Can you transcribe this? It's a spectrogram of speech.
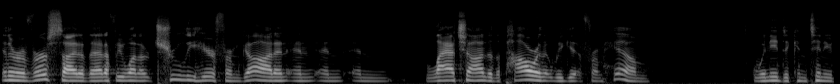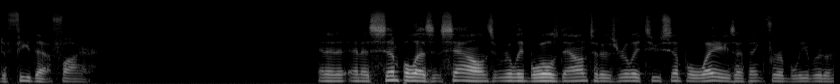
And the reverse side of that, if we want to truly hear from God and, and, and, and latch on to the power that we get from Him, we need to continue to feed that fire. And, and as simple as it sounds, it really boils down to there's really two simple ways, I think, for a believer to,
